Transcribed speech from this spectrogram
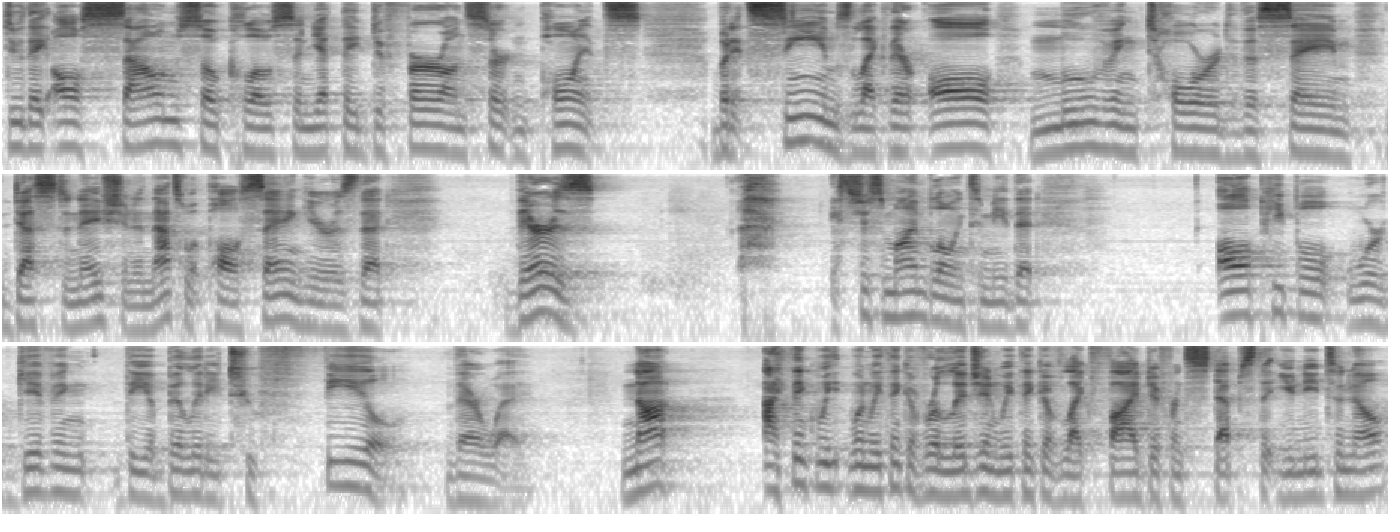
do they all sound so close and yet they differ on certain points? but it seems like they're all moving toward the same destination. And that's what Paul's saying here is that there is it's just mind blowing to me that all people were giving the ability to feel their way. Not, I think we, when we think of religion, we think of like five different steps that you need to know.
